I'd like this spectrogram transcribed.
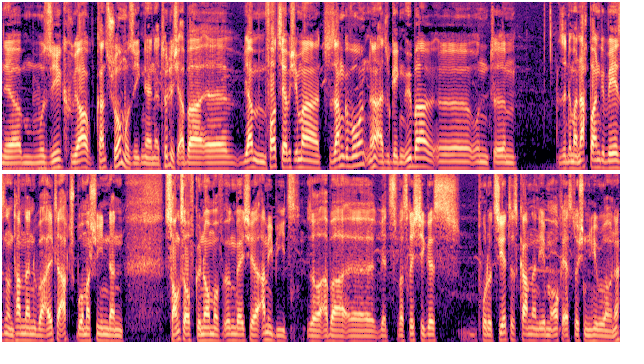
ja, Musik, ja, kannst schon Musik nennen, natürlich. Aber äh, ja, mit dem Forzi habe ich immer zusammen gewohnt, ne? also gegenüber. Äh, und ähm, sind immer Nachbarn gewesen und haben dann über alte Achtspurmaschinen dann Songs aufgenommen auf irgendwelche Ami-Beats. So, aber äh, jetzt was richtiges Produziertes kam dann eben auch erst durch den Hero, ne?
